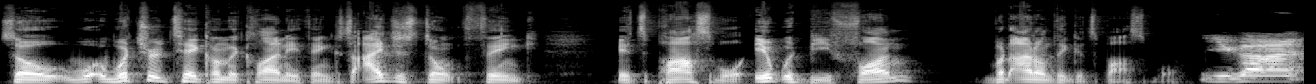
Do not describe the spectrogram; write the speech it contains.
So, wh- what's your take on the Clowney thing? Because I just don't think it's possible. It would be fun, but I don't think it's possible. You got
